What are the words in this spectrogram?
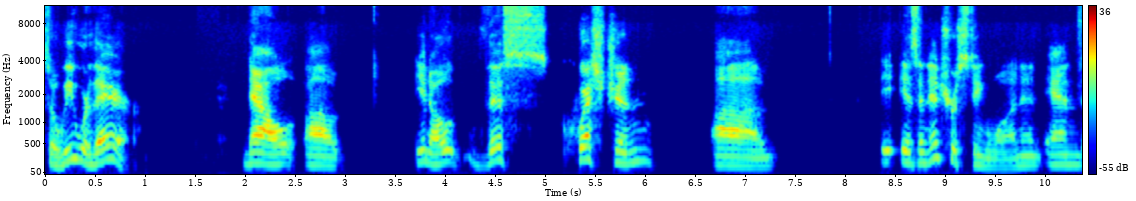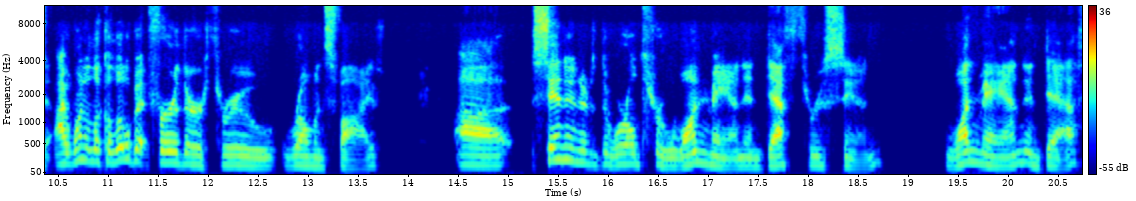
So we were there. Now, uh, you know, this question uh, is an interesting one, and and I want to look a little bit further through Romans five. Uh, sin entered the world through one man, and death through sin. One man and death.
